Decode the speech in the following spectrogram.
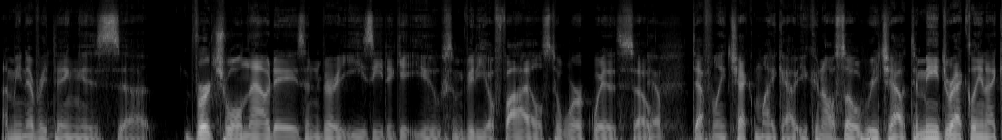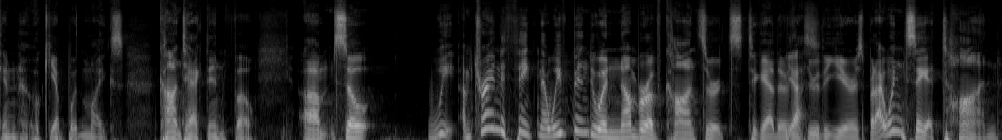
I mean, everything is uh, virtual nowadays and very easy to get you some video files to work with. So Yep. definitely check Mike out. You can also reach out to me directly and I can hook you up with Mike's contact info. Um, so we I'm trying to think now we've been to a number of concerts together Yes. through the years, but I wouldn't say a ton.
